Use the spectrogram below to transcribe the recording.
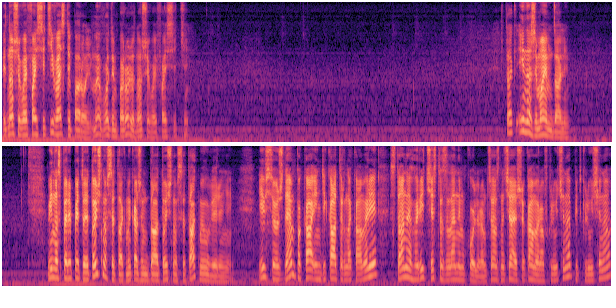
від нашої Wi-Fi сеті ввести пароль. Ми вводимо пароль від нашої Wi-Fi сеті. Так, і нажимаємо далі. Він нас перепитує, точно все так. Ми кажемо, да, точно все так, ми уверені. І все, ждемо, поки індикатор на камері стане горіти чисто зеленим кольором. Це означає, що камера включена, підключена.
